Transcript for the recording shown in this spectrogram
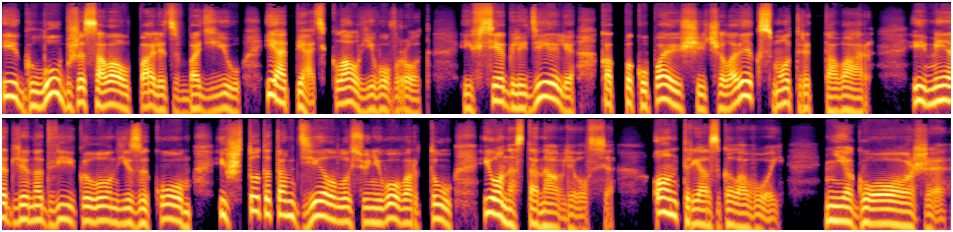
и глубже совал палец в бадью, и опять клал его в рот. И все глядели, как покупающий человек смотрит товар. И медленно двигал он языком, и что-то там делалось у него во рту, и он останавливался. Он тряс головой. «Негоже!»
